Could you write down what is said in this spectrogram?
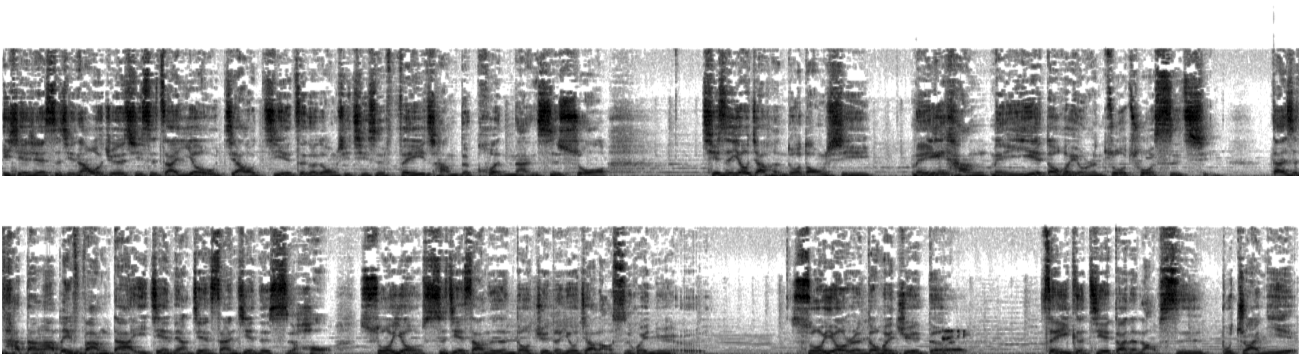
一些些事情。那我觉得其实，在幼教界这个东西其实非常的困难，是说，其实幼教很多东西，每一行每一页都会有人做错事情。但是他当他被放大一件、两件、三件的时候，所有世界上的人都觉得幼教老师会虐儿，所有人都会觉得，这一个阶段的老师不专业，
